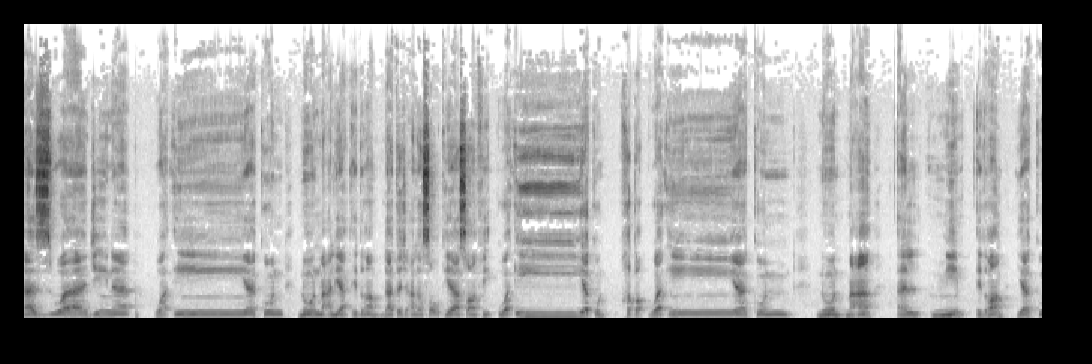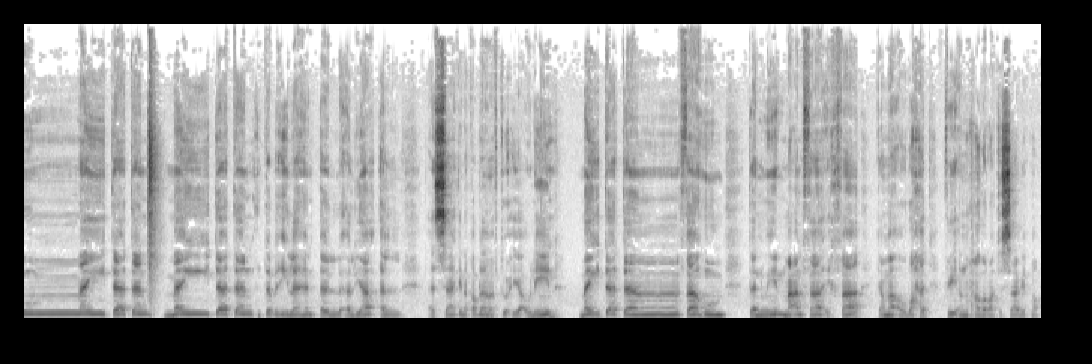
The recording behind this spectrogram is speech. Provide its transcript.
أزواجنا وإن يكن نون مع الياء إدغام. لا تجعلها صوت يا صافي. وإن يكن خطأ. وإن يكن نون مع الميم. إدغام. يكن ميتة ميتة. انتبه إلى الياء الساكنة قبلها مفتوح ياء لين. ميتة فهم. تنوين مع الفاء إخفاء كما أوضحت في المحاضرات السابقة.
